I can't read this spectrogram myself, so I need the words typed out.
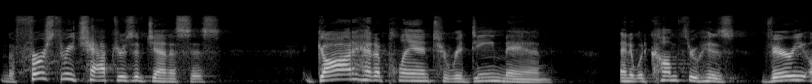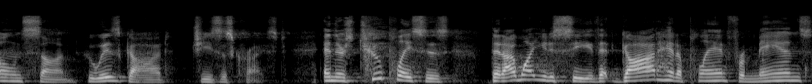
in the first three chapters of Genesis, God had a plan to redeem man, and it would come through his very own Son, who is God, Jesus Christ. And there's two places that I want you to see that God had a plan for man's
